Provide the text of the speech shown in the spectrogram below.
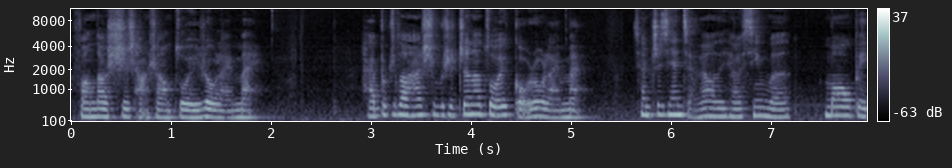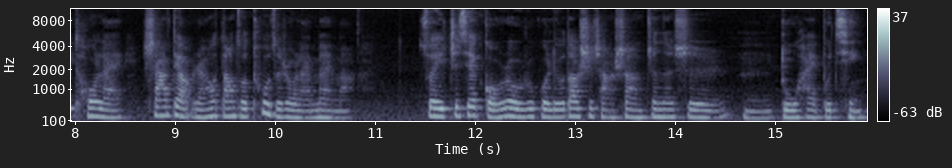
放到市场上作为肉来卖，还不知道它是不是真的作为狗肉来卖。像之前讲到的那条新闻，猫被偷来杀掉，然后当做兔子肉来卖嘛。所以这些狗肉如果流到市场上，真的是嗯毒害不轻，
